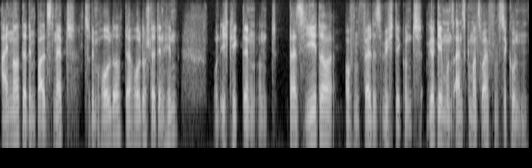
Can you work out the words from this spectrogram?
Einer, der den Ball snappt zu dem Holder, der Holder stellt den hin und ich kick den. Und da ist jeder auf dem Feld ist wichtig. Und wir geben uns 1,25 Sekunden.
